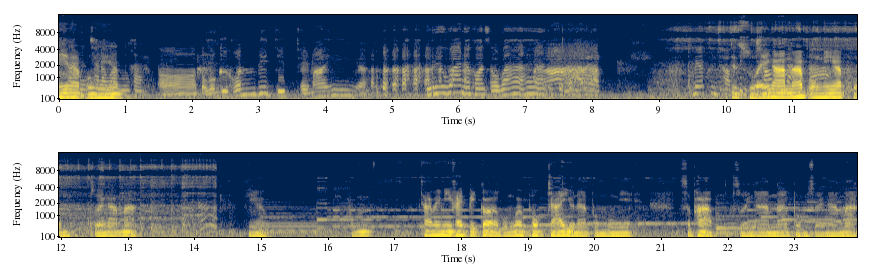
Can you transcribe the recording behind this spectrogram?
นี้นะครับพิจิตองค์นี้ครับชาละวันค่ะอ๋อตกลงคือคนพิจิตรใช่ไหมหรือว่านครสวรรค์จะสวยงามนะครับองค์นี้ครับผม สวยงามมาก นี่ครับ ผมถ้าไม่มีใครปิดก็ผมก็พกใช้อยู่นะผมองนี้ สภาพสวยงามนะผมสวยงามมาก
